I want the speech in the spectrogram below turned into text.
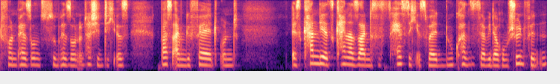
von Person zu Person unterschiedlich ist, was einem gefällt. Und es kann dir jetzt keiner sagen, dass es hässlich ist, weil du kannst es ja wiederum schön finden.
